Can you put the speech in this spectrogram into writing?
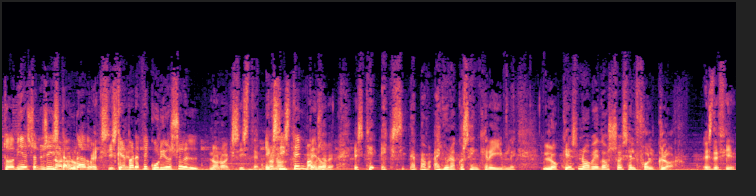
todavía eso no se ha No, no, no, instaurado. es que me parece curioso el... No, no, existen. Existen, vamos pero- a ver. Es que hay una cosa increíble. Lo que es novedoso es el folclore. Es decir,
